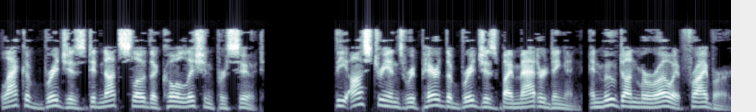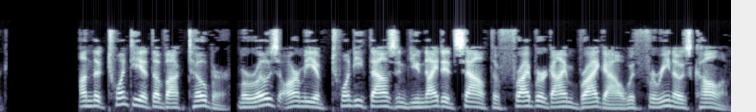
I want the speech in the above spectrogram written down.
Lack of bridges did not slow the coalition pursuit. The Austrians repaired the bridges by Malterdingen, and moved on Moreau at Freiburg. On 20 October, Moreau's army of 20,000 united south of Freiburg im Breisgau with Ferino's column.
